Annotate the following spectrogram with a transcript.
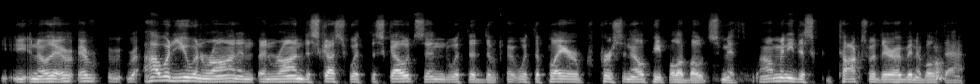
You know, how would you and Ron and, and Ron discuss with the scouts and with the with the player personnel people about Smith? How many dis- talks would there have been about that?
